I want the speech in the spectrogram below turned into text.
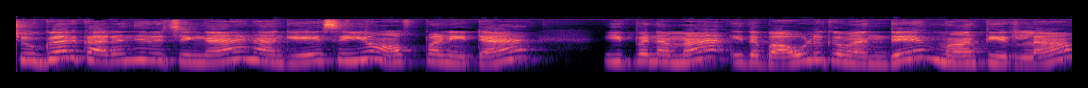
சுகர் கரைஞ்சிருச்சுங்க. நான் கேஸையும் ஆஃப் பண்ணிட்டேன். இப்போ நம்ம இதை பவுலுக்கு வந்து மாற்றிடலாம்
